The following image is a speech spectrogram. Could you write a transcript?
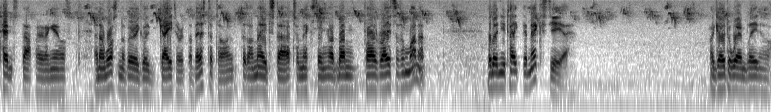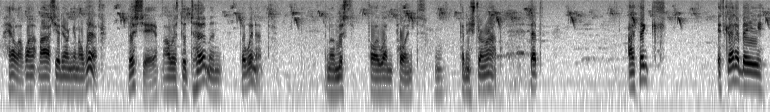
tensed up or anything else, and I wasn't a very good gater at the best of times, but I made starts, and next thing I'd won five races and won it. Well, then you take the next year, I go to Wembley, and, oh, hell, I won it last year, now I'm going to win it. This year, I was determined to win it. And I missed by one point and finished runner up. But I think it's got to be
